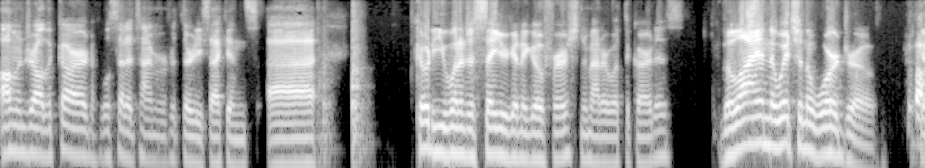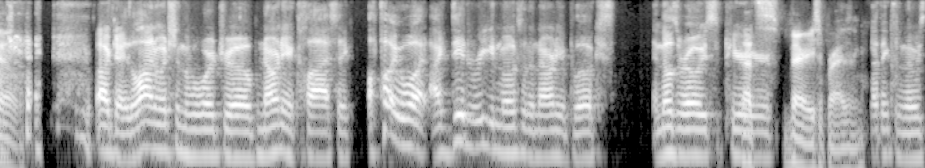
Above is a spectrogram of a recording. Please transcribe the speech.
I'm gonna draw the card. We'll set a timer for 30 seconds. Uh, Cody, you want to just say you're gonna go first, no matter what the card is? The Lion, the Witch, and the Wardrobe. Okay. okay. The Lion Witch in the Wardrobe, Narnia classic. I'll tell you what, I did read most of the Narnia books, and those are always superior. That's very surprising. I think the movies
